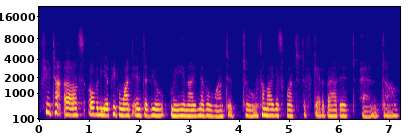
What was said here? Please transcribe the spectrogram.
a few times uh, over the year, people want to interview me, and I never wanted to. Somehow I just wanted to forget about it, and um,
